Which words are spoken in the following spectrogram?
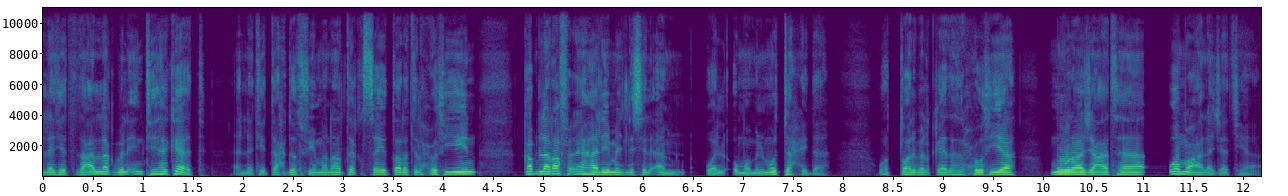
التي تتعلق بالانتهاكات التي تحدث في مناطق سيطرة الحوثيين قبل رفعها لمجلس الأمن والأمم المتحدة. والطالب القيادة الحوثية مراجعتها ومعالجتها.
